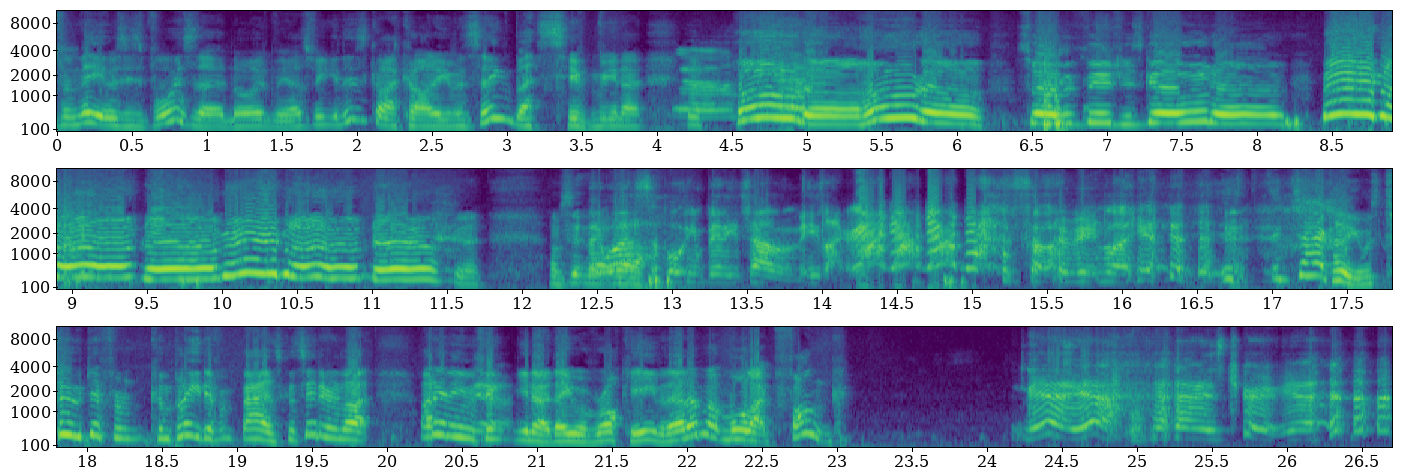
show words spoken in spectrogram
for me it was his voice that annoyed me. I was thinking this guy can't even sing, bless him. You know, Yeah. hold on, hold on, Simon Fish is going on, Big love now, big love now. You know, I'm sitting they there. were "Oh." supporting Billy Talent. He's like, "Ah, no, no, no." so I mean, like, Exactly, it was two different, completely different bands. Considering, like, I didn't even Yeah. think you know they were rock either. They were more like funk. yeah, yeah, it's true. Yeah,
